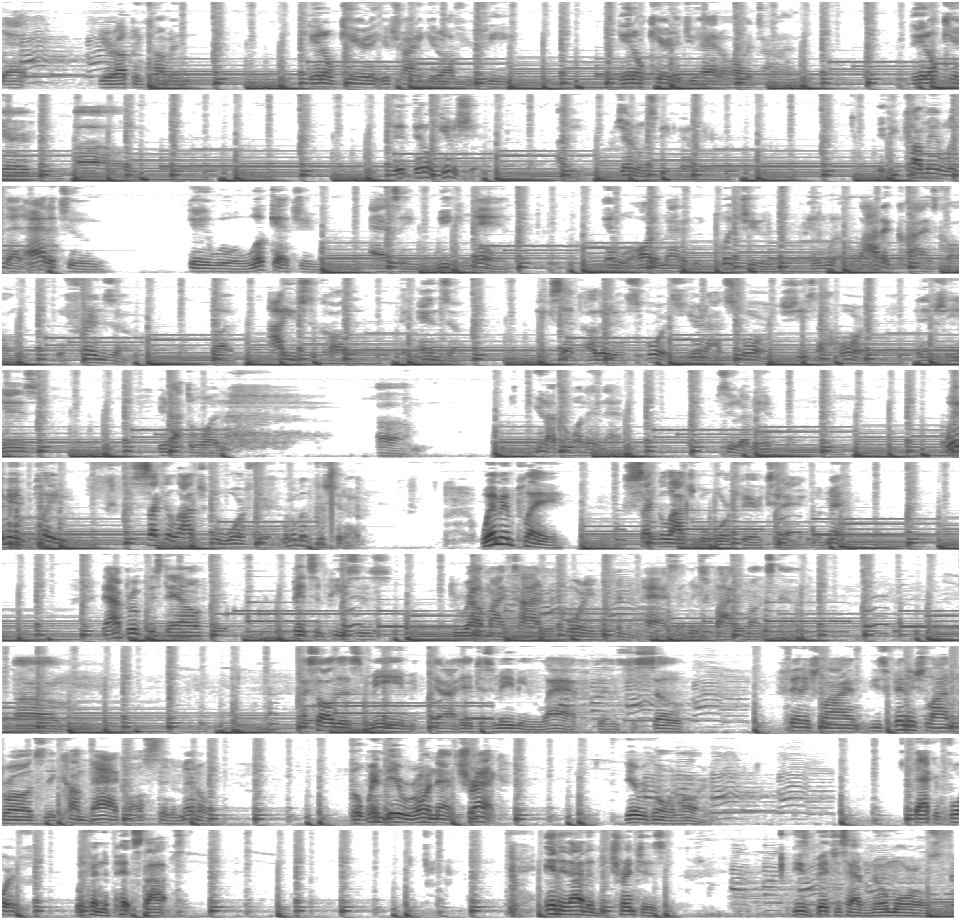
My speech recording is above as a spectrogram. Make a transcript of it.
that you're up and coming. They don't care that you're trying to get off your feet. They don't care that you had a hard time. They don't care. Um, they, they don't give a shit. I mean, generally speaking, they don't care. If you come in with that attitude, they will look at you as a weak man and will automatically put you in what a lot of guys call the friend zone. But I used to call it end zone. Except other than sports, you're not scoring. She's not horn. And if she is, you're not the one. Um, you're not the one in that. See what I mean? Women play psychological warfare. Let me look this shit up. Women play psychological warfare today with men. Now I broke this down bits and pieces throughout my time recording within the past at least five months now. Um, I saw this meme and I, it just made me laugh because it's just so finish line. These finish line broads, they come back all sentimental. But when they were on that track, they were going hard. Back and forth within the pit stops. In and out of the trenches. These bitches have no morals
